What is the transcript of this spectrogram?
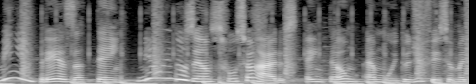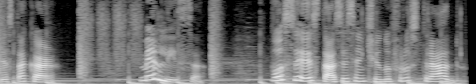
minha empresa tem 1.200 funcionários, então é muito difícil me destacar. Melissa, você está se sentindo frustrado.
